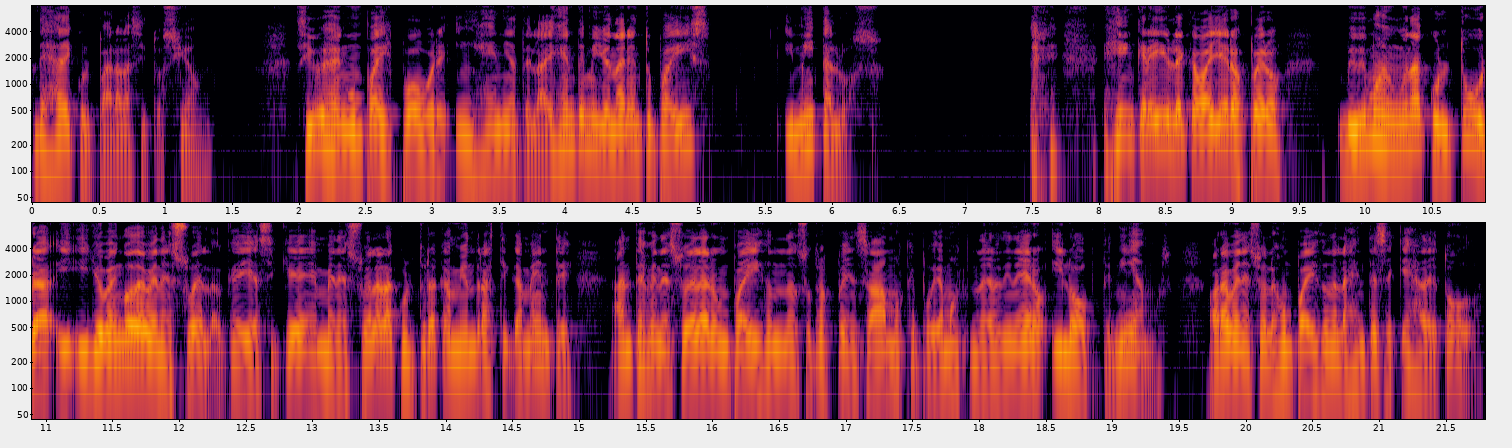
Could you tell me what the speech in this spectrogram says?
Deja de culpar a la situación. Si vives en un país pobre, ingéniatela. Hay gente millonaria en tu país, imítalos. es increíble, caballeros, pero vivimos en una cultura, y, yo vengo de Venezuela, ¿ok? Así que en Venezuela la cultura cambió drásticamente. Antes Venezuela era un país donde nosotros pensábamos que podíamos tener dinero y lo obteníamos. Ahora Venezuela es un país donde la gente se queja de todo.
